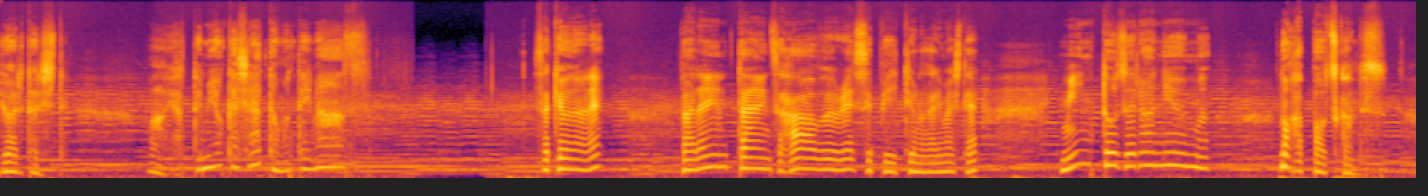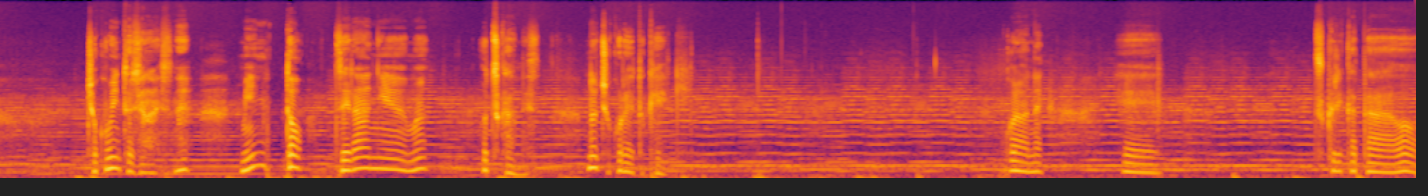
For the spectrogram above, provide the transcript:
言われたりして。まあやってみようかしらと思っています。先ほどねバレンタインズハーブレシピっていうのがありまして。ミントゼラニウムの葉っぱを使うんです。チョコミントじゃないですね。ミントゼラニウムを使うんです。のチョコレートケーキ。これはね、えー、作り方を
